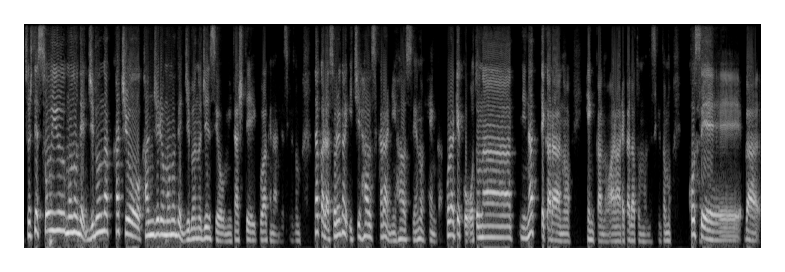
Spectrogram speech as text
そしてそういうもので自分が価値を感じるもので自分の人生を満たしていくわけなんですけれども、だからそれが1ハウスから2ハウスへの変化。これは結構大人になってからの変化の現れ方だと思うんですけれども、個性が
